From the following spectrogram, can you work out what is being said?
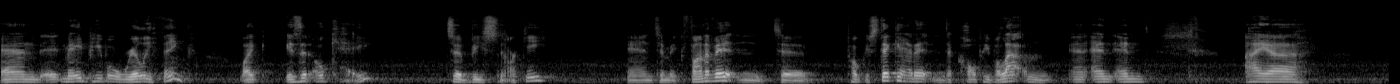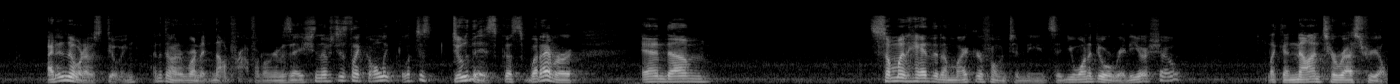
And it made people really think like, is it okay to be snarky and to make fun of it and to poke a stick at it and to call people out and and and, and I uh I didn't know what I was doing. I didn't know how to run a nonprofit organization. I was just like, only let's just do this because whatever. And um, someone handed a microphone to me and said, "You want to do a radio show, like a non-terrestrial,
